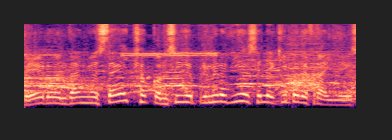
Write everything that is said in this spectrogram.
Pero el daño está hecho, consigue primero 10 el equipo de Frailes.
